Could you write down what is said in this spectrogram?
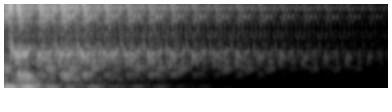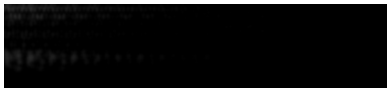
Records.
